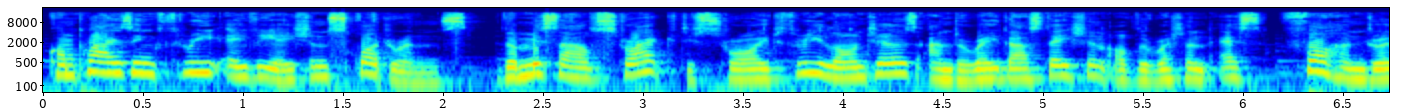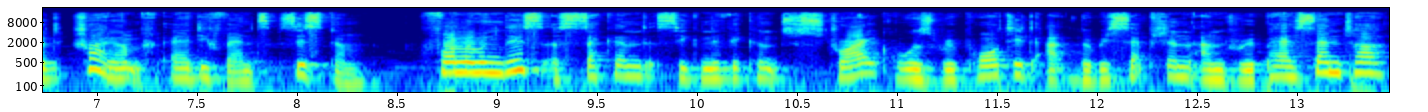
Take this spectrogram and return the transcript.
comprising three aviation squadrons. The missile strike destroyed three launchers and a radar station of the Russian S-400 Triumf air defense system. Following this, a second significant strike was reported at the Reception and Repair Center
